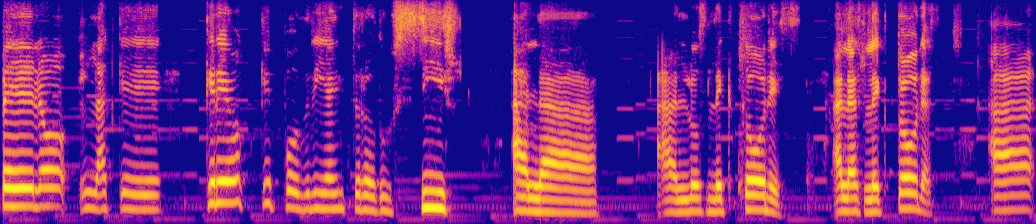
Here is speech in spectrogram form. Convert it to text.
pero la que creo que podría introducir a, la, a los lectores, a las lectoras, a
